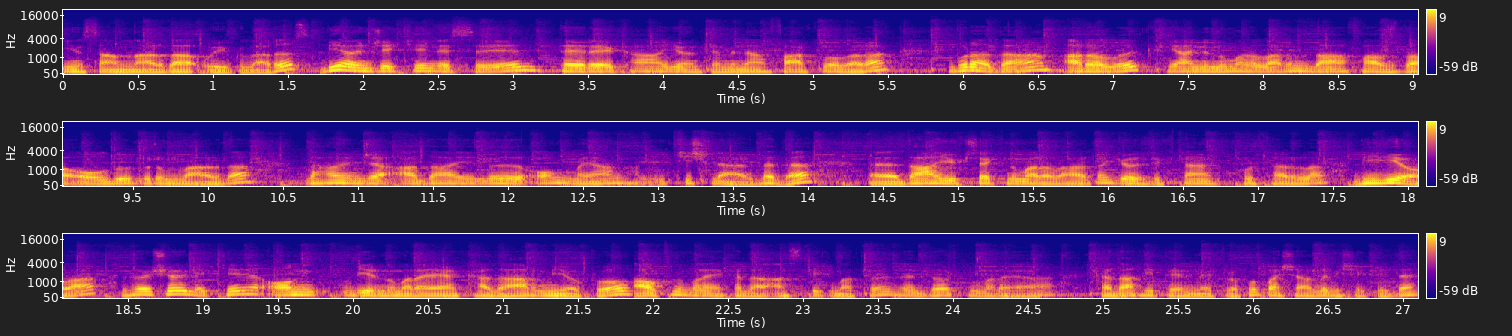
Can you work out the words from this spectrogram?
insanlarda uygularız. Bir önceki nesil PRK yönteminden farklı olarak burada aralık yani numaraların daha fazla olduğu durumlarda daha önce adaylığı olmayan kişilerde de e, daha yüksek numaralarda gözlükten kurtarılabiliyorlar. Ve şöyle ki 11 numaraya kadar miyopu, 6 numaraya kadar astigmatı ve 4 numaraya kadar hipermetropu başarılı bir şekilde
